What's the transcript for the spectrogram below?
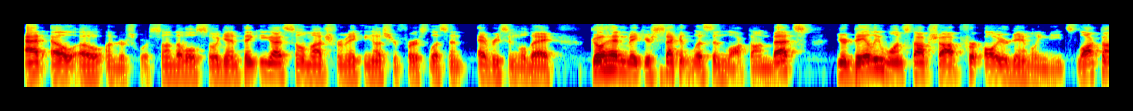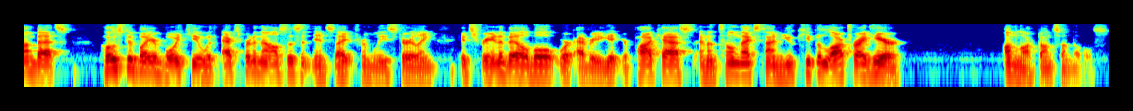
at LO underscore Sun Devils. So again, thank you guys so much for making us your first listen every single day. Go ahead and make your second listen Locked on Bets, your daily one-stop shop for all your gambling needs. Locked on Bets, hosted by your boy Q with expert analysis and insight from Lee Sterling. It's free and available wherever you get your podcasts. And until next time, you keep it locked right here on Locked on Sun Devils.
